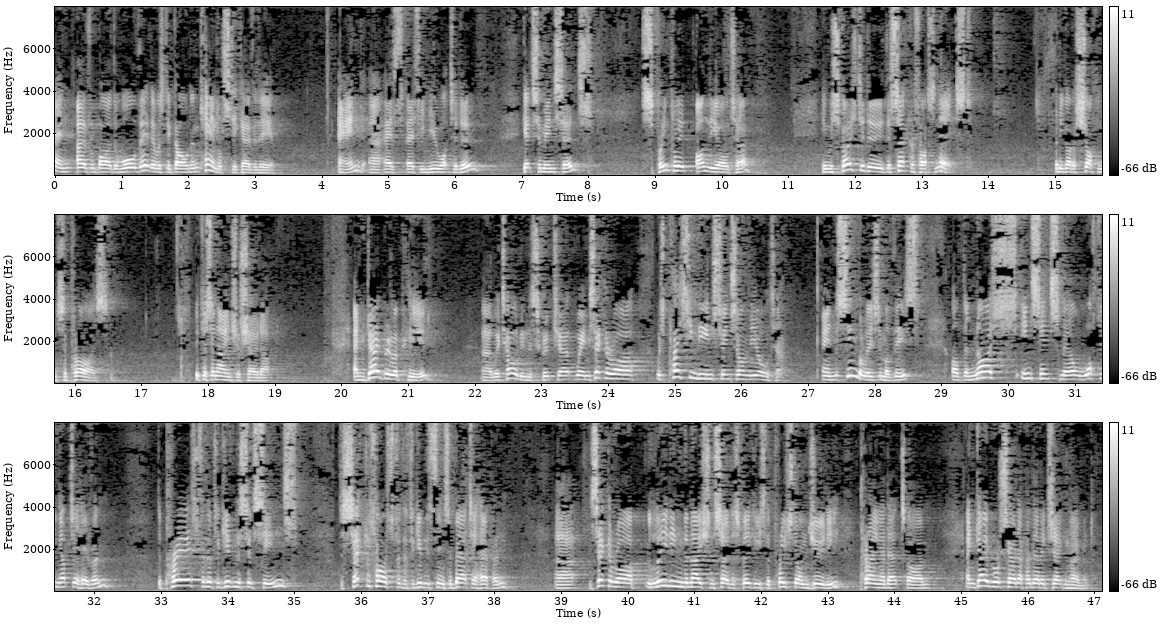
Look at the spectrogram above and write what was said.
and over by the wall there, there was the golden candlestick over there. And uh, as, as he knew what to do, get some incense, sprinkle it on the altar. He was supposed to do the sacrifice next, but he got a shocking surprise because an angel showed up. And Gabriel appeared, uh, we're told in the scripture, when Zechariah was placing the incense on the altar. And the symbolism of this, of the nice incense smell wafting up to heaven, the prayers for the forgiveness of sins, the sacrifice for the forgiveness of sins about to happen, uh, Zechariah leading the nation, so to speak, he's the priest on duty, praying at that time, and Gabriel showed up at that exact moment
